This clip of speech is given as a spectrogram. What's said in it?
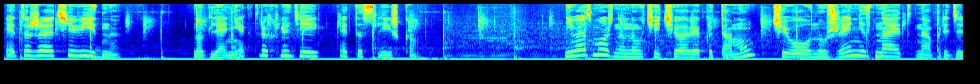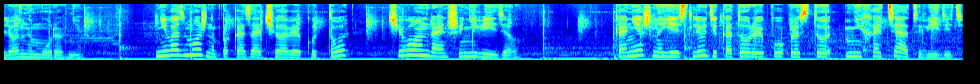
Это же очевидно. Но для некоторых людей это слишком. Невозможно научить человека тому, чего он уже не знает на определенном уровне. Невозможно показать человеку то, чего он раньше не видел – Конечно, есть люди, которые попросту не хотят видеть,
